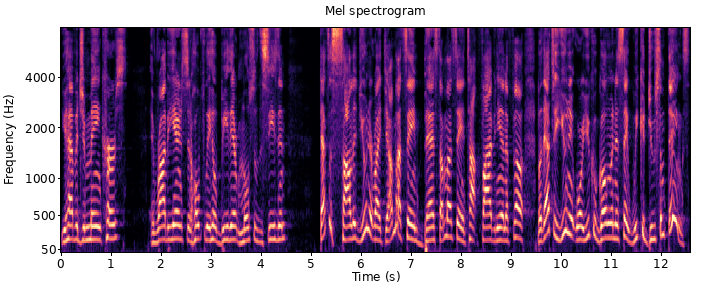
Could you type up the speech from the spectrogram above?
you have a Jermaine Kearse and Robbie Anderson, hopefully he'll be there most of the season. That's a solid unit right there. I'm not saying best, I'm not saying top five in the NFL, but that's a unit where you could go in and say, we could do some things.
